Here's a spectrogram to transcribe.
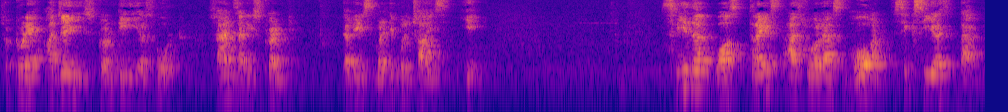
So today Ajay is 20 years old. So answer is 20. That is multiple choice A. Sridhar was thrice as old as Mohan 6 years back.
